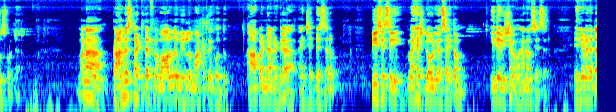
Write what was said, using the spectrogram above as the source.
చూసుకుంటారు. మన కాంగ్రెస్ పార్టీ తరఫున వాళ్ళు వీళ్ళు మాట్లాడితే వద్దు. ఆపండి అన్నట్టుగా ఆయన చెప్పేశారు. పిసిసి మహేష్ గౌడ్ గారు సైతం ఇదే విషయం అనౌన్స్ చేశారు. ఇక మీదట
